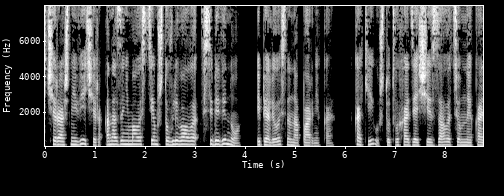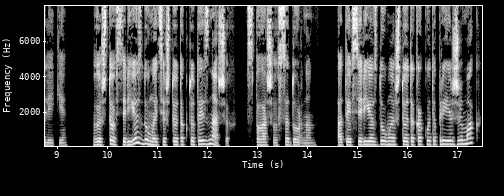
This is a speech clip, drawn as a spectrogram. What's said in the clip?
вчерашний вечер она занималась тем, что вливала в себя вино и пялилась на напарника. Какие уж тут выходящие из зала темные коллеги. «Вы что, всерьез думаете, что это кто-то из наших?» – всполошился Дорнан. «А ты всерьез думаешь, что это какой-то приезжий маг,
